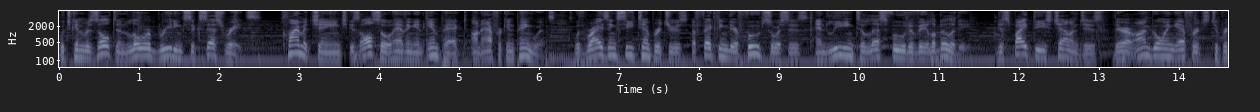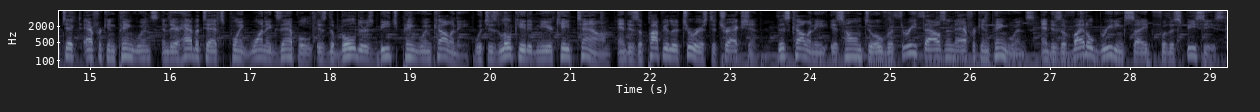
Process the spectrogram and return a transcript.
which can result in lower breeding success rates. Climate change is also having an impact on African penguins, with rising sea temperatures affecting their food sources and leading to less food availability. Despite these challenges, there are ongoing efforts to protect African penguins and their habitats. Point one example is the Boulders Beach Penguin Colony, which is located near Cape Town and is a popular tourist attraction. This colony is home to over 3,000 African penguins and is a vital breeding site for the species.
